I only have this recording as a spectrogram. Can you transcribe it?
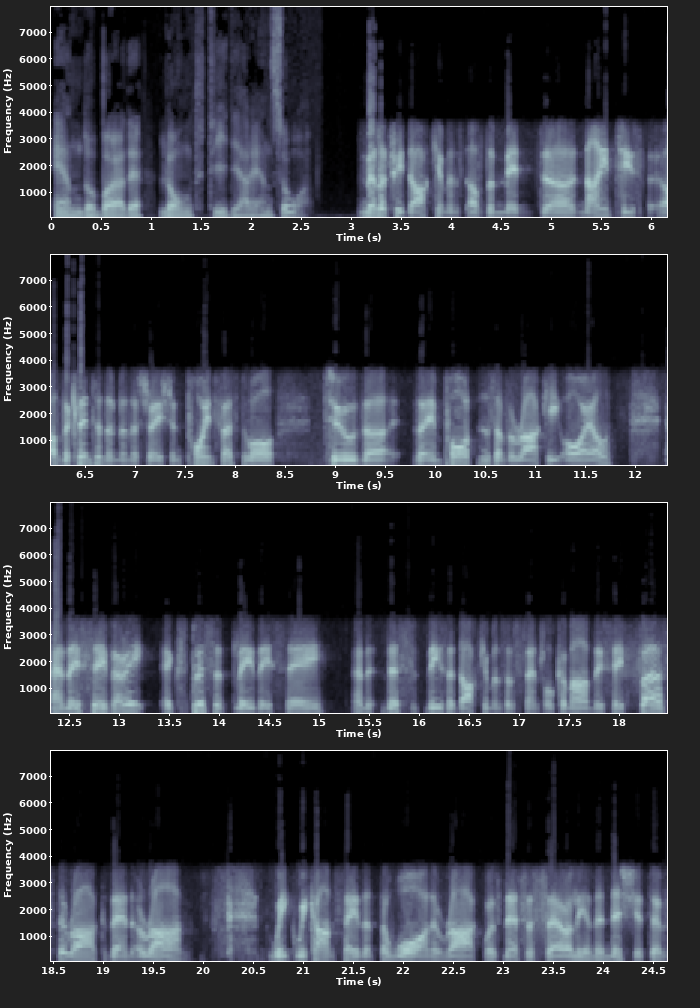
ändå började långt tidigare än så. Military documents of the mid uh, 90s of the Clinton administration point first of all to the the importance of Iraqi oil and they say very explicitly they say and this these are documents of central command they say first Iraq then Iran. We we can't say that the war on Iraq was necessarily an initiative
